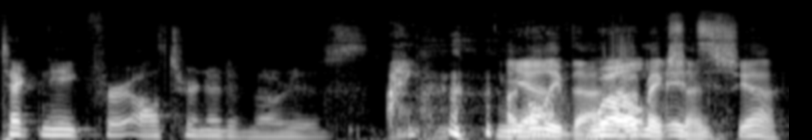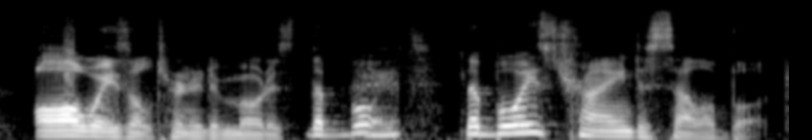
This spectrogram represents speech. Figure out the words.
technique for alternative motives. I believe that. that makes sense. Yeah. Always alternative motives. The boy, Right. the boy's trying to sell a book.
